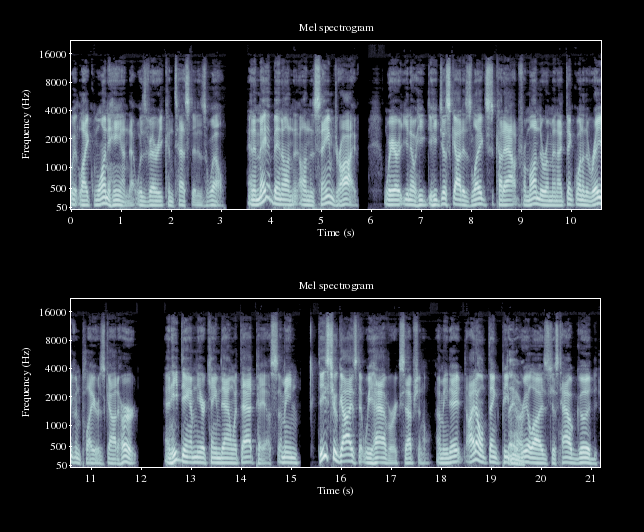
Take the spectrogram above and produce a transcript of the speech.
with like one hand that was very contested as well. And it may have been on on the same drive where you know he he just got his legs cut out from under him, and I think one of the Raven players got hurt, and he damn near came down with that pass. I mean, these two guys that we have are exceptional. I mean, they, I don't think people realize just how good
